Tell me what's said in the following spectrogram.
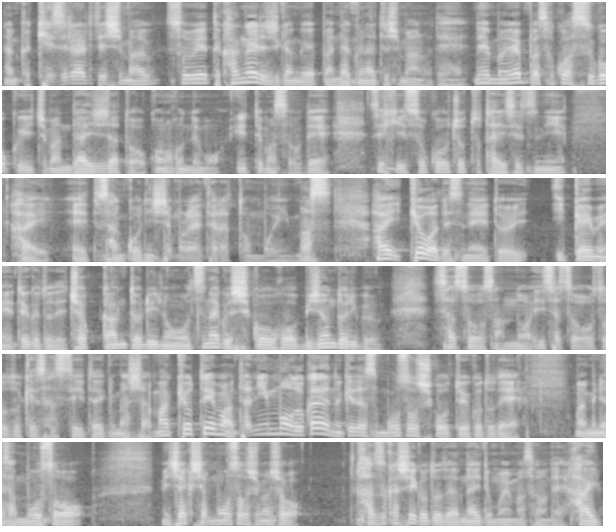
なんか削られてしまうそうやって考える時間がやっぱなくなってしまうのでで、まあ、やっぱそこはすごく一番大事だとこの本でも言ってますのでぜひそこをちょっと大切に、はいえー、と参考にしてもらえたらと思います。はい今日はですね、えーと1回目ということで直感と理論をつなぐ思考法ビジョンドリブン笹生さんの一冊をお届けさせていただきました。まあ、今日テーマは他人モードから抜け出す妄想思考ということで、まあ、皆さん妄想めちゃくちゃ妄想しましょう。恥ずかしいことではないと思いますので。はい。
